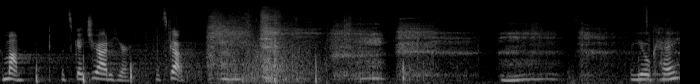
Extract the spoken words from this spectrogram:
come on. Let's get you out of here. Let's go. Are you okay?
